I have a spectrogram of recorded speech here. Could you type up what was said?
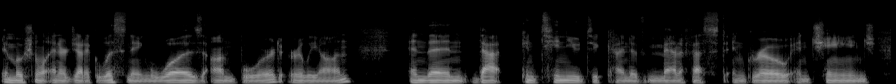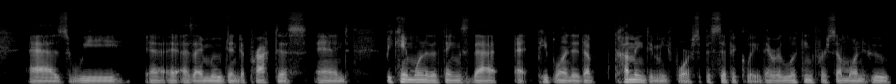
emotional, energetic listening was on board early on and then that continued to kind of manifest and grow and change as we uh, as I moved into practice and became one of the things that uh, people ended up coming to me for specifically. They were looking for someone who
